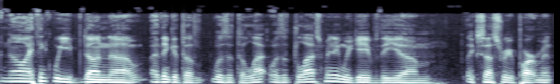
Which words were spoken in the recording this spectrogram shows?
No, I think we've done, uh, I think at the, was it the la, was it the last meeting? We gave the, um, accessory apartment,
